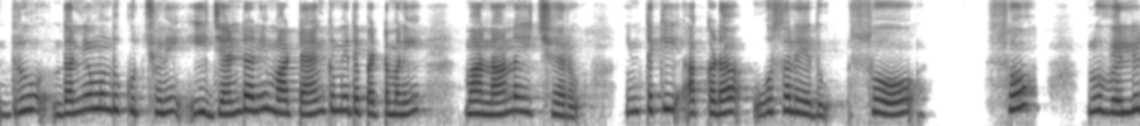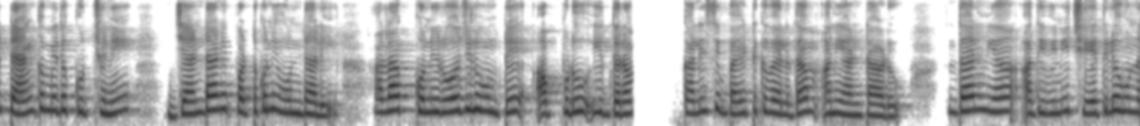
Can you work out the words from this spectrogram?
ధ్రువ్ ధన్య ముందు కూర్చొని ఈ జెండాని మా ట్యాంక్ మీద పెట్టమని మా నాన్న ఇచ్చారు. ఇంతకీ అక్కడ ఊసలేదు. సో సో నువ్వు వెళ్ళి ట్యాంక్ మీద కూర్చొని జెండాని పట్టుకొని ఉండాలి. అలా కొన్ని రోజులు ఉంటే అప్పుడు ఇద్దరం కలిసి బయటకు వెళదాం అని అంటాడు. ధన్య అది విని చేతిలో ఉన్న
